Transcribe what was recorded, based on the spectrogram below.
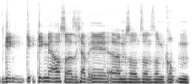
Ging, ging mir auch so. Also ich habe eh ähm, so, so, so ein Gruppen,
